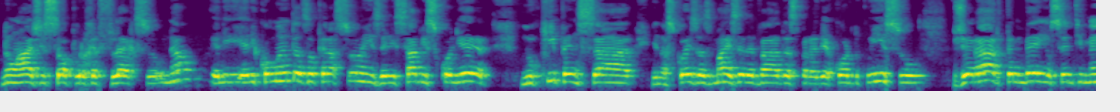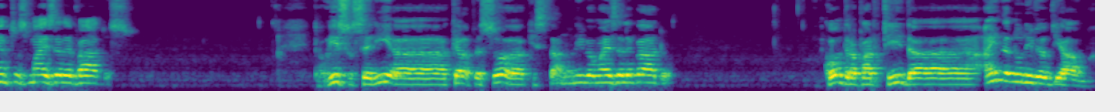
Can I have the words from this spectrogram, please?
não age só por reflexo, não, ele, ele comanda as operações, ele sabe escolher no que pensar e nas coisas mais elevadas para, de acordo com isso, gerar também os sentimentos mais elevados. Então, isso seria aquela pessoa que está no nível mais elevado Contrapartida, ainda no nível de alma,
